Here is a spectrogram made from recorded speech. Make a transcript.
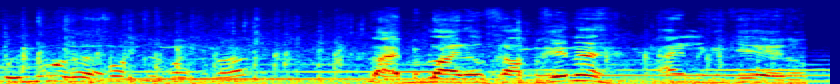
Goedemorgen. Nou, ik ben blij dat het gaat beginnen. Eindelijk een keer.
